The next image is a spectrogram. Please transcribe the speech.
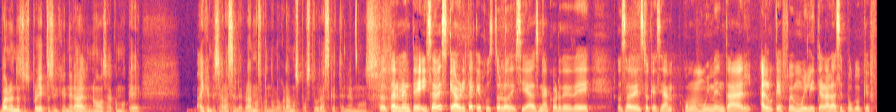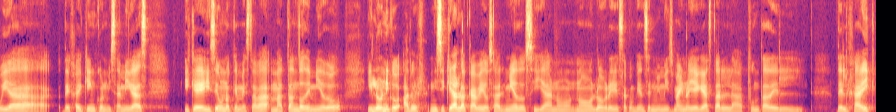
bueno, en nuestros proyectos en general, ¿no? O sea, como que hay que empezar a celebrarnos cuando logramos posturas que tenemos. Totalmente. Y sabes que ahorita que justo lo decías, me acordé de, o sea, de esto que sea como muy mental, algo que fue muy literal hace poco que fui a de hiking con mis amigas y que hice uno que me estaba matando de miedo y lo único, a ver, ni siquiera lo acabé, o sea, el miedo sí ya no, no logré esa confianza en mí misma y no llegué hasta la punta del, del hike,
